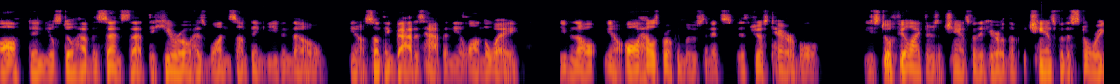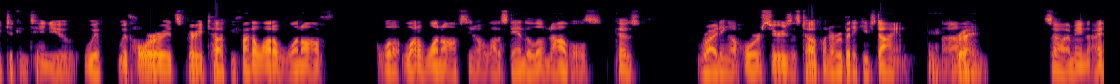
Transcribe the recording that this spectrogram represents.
often you'll still have the sense that the hero has won something, even though you know something bad has happened along the way. Even though you know all hell's broken loose and it's it's just terrible. You still feel like there's a chance for the hero the chance for the story to continue. With with horror it's very tough. You find a lot of one-off a lot of one-offs you know a lot of standalone novels because writing a horror series is tough when everybody keeps dying. Um, right so i mean i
